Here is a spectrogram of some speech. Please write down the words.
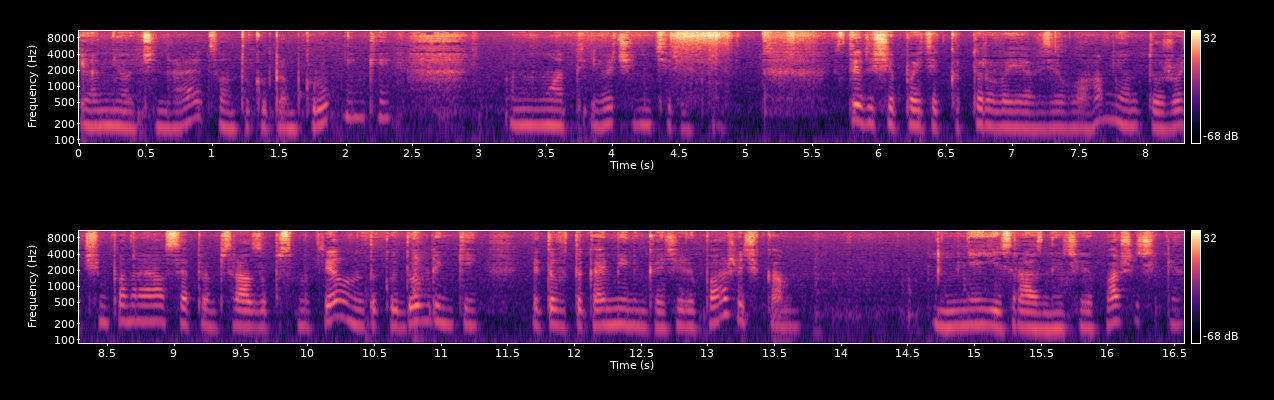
И он мне очень нравится. Он такой прям крупненький. Вот, и очень интересный. Следующий пэтик, которого я взяла, мне он тоже очень понравился. Я прям сразу посмотрела, он такой добренький. Это вот такая миленькая черепашечка. У меня есть разные черепашечки.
